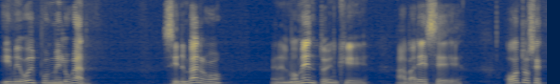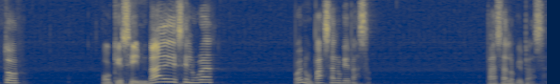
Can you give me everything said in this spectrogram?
y me voy por mi lugar. Sin embargo, en el momento en que aparece otro sector o que se invade ese lugar, bueno, pasa lo que pasa. Pasa lo que pasa.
